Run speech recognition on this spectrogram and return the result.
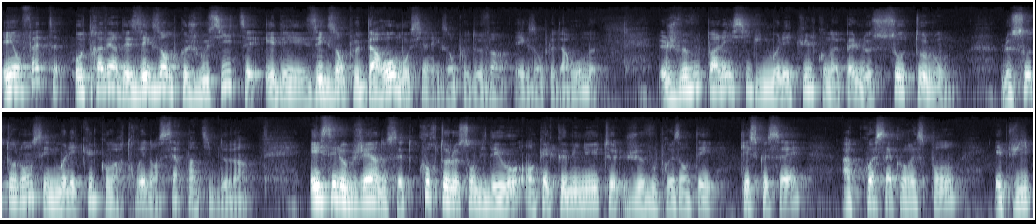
Et en fait, au travers des exemples que je vous cite et des exemples d'arômes aussi, un exemple de vin et exemple d'arômes, je veux vous parler ici d'une molécule qu'on appelle le sautolon. Le sautolon, c'est une molécule qu'on va retrouver dans certains types de vins et c'est l'objet hein, de cette courte leçon vidéo. En quelques minutes, je vais vous présenter qu'est-ce que c'est, à quoi ça correspond, et puis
